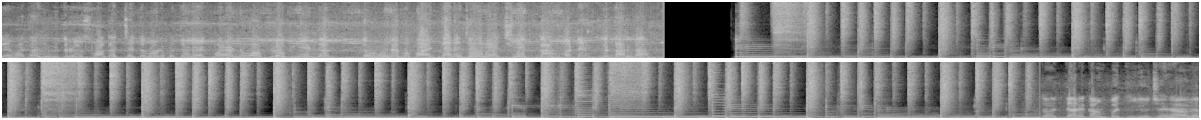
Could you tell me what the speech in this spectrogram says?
જય માતાજી મિત્રો, સ્વાગત છે તમારા બધાને એક મારા નવા બ્લોગની અંદર. તો હું ને પપ્પા અત્યારે જઈ રહ્યા છીએ એક કામ માટે કતાર ગામ. અત્યારે કામ પતી ગયું છે ને હવે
